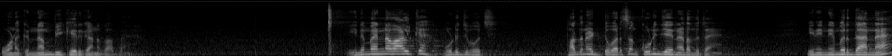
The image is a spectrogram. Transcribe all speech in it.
உனக்கு நம்பிக்கை இருக்கான்னு பார்ப்பேன் இனிமே என்ன வாழ்க்கை? முடிஞ்சு போச்சு. பதினெட்டு வருஷம் குனிஞ்சே நடந்துட்டேன். இனி நிமிர்ந்தா என்ன?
